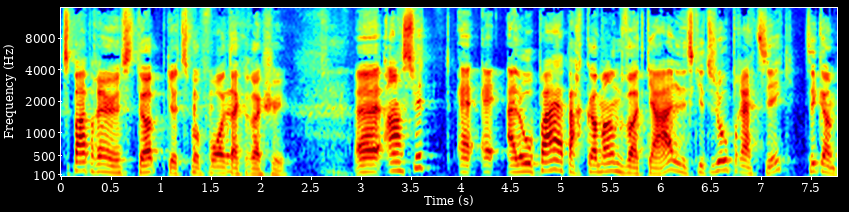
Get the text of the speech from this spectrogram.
c'est pas après un stop que tu vas pouvoir t'accrocher. Euh, ensuite, elle, elle- elle opère par commande vocale, ce qui est toujours pratique. Tu sais, comme,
